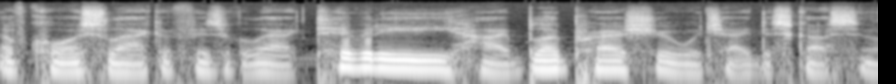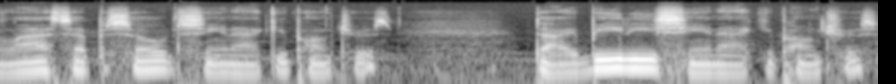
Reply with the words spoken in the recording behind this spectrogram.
Of course, lack of physical activity, high blood pressure, which I discussed in the last episode, seeing acupuncturist, diabetes, seeing acupuncturist,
